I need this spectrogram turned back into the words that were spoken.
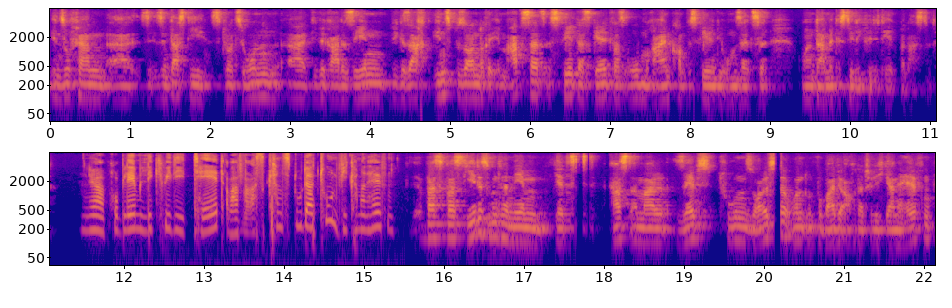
Insofern äh, sind das die Situationen, äh, die wir gerade sehen. Wie gesagt, insbesondere im Absatz. Es fehlt das Geld, was oben reinkommt. Es fehlen die Umsätze und damit ist die Liquidität belastet. Ja, Problem Liquidität. Aber was kannst du da tun? Wie kann man helfen? Was, was jedes Unternehmen jetzt erst einmal selbst tun sollte und, und wobei wir auch natürlich gerne helfen,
